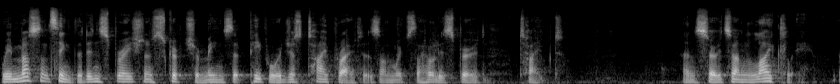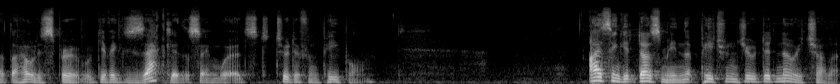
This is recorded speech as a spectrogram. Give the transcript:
We mustn't think that inspiration of Scripture means that people were just typewriters on which the Holy Spirit typed. And so it's unlikely that the Holy Spirit would give exactly the same words to two different people. I think it does mean that Peter and Jude did know each other.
